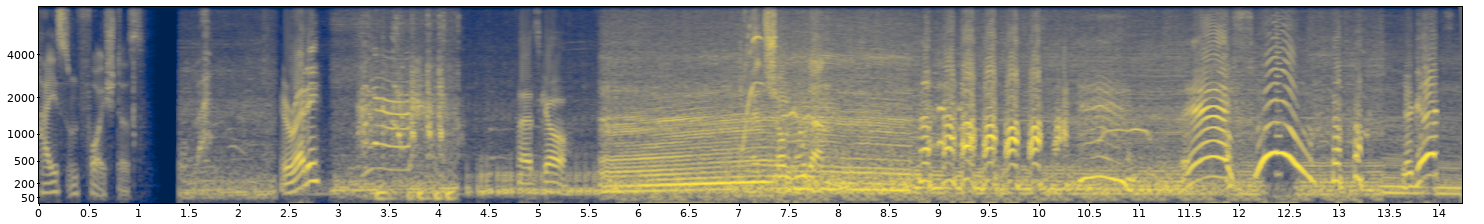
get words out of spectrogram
heiß und feucht ist. You ready? Yeah. Let's go. Hört schon gut an. Yes! Woo! You're good?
